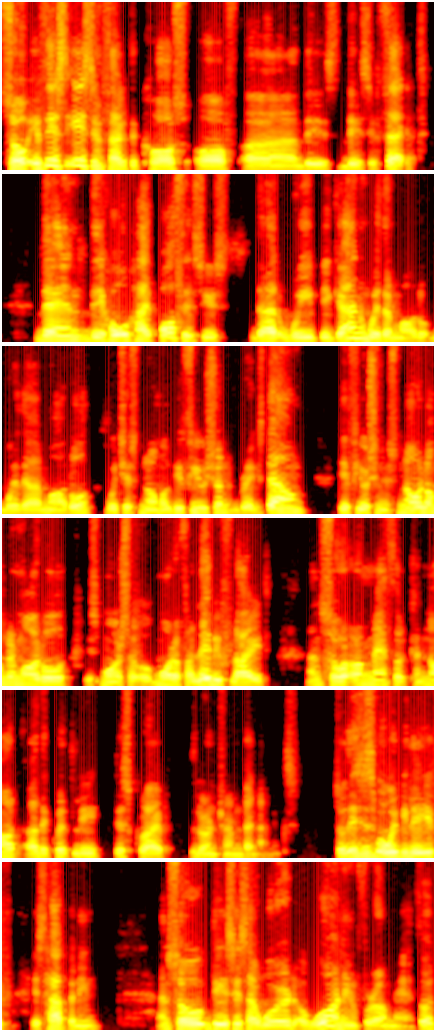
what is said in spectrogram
So if this is in fact the cause of uh, this, this effect, then the whole hypothesis that we began with a model with a model which is normal diffusion breaks down. Diffusion is no longer model it's more so more of a Levy flight. And so our method cannot adequately describe the long-term dynamics. So this is what we believe is happening. And so this is a word of warning for our method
